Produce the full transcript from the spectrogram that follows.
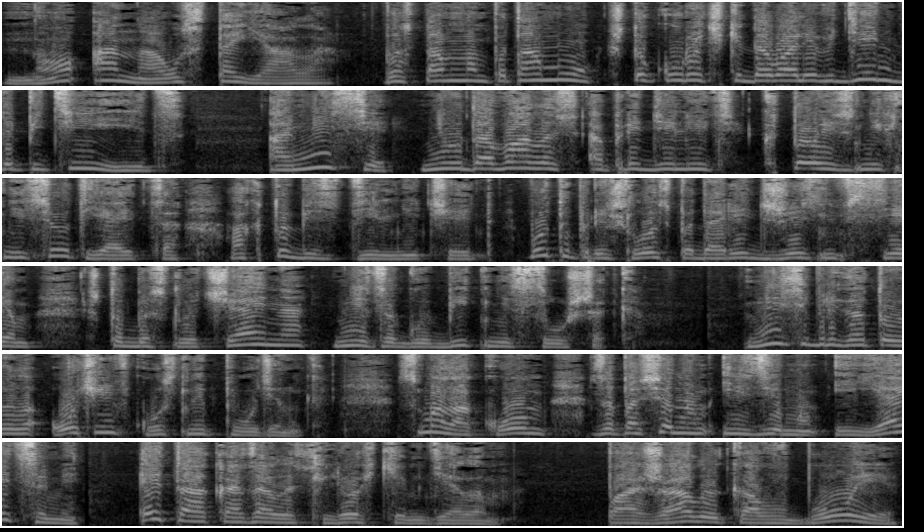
но она устояла. В основном потому, что курочки давали в день до пяти яиц, а Мисси не удавалось определить, кто из них несет яйца, а кто бездельничает. Вот и пришлось подарить жизнь всем, чтобы случайно не загубить несушек. Мисси приготовила очень вкусный пудинг. С молоком, запасенным изюмом и яйцами это оказалось легким делом. Пожалуй, ковбои,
